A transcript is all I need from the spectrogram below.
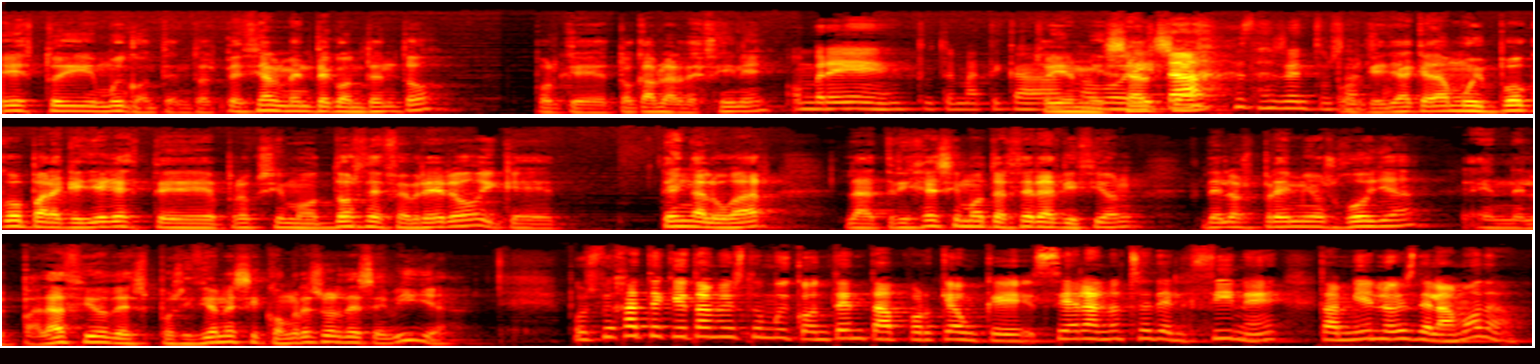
Hoy estoy muy contento, especialmente contento porque toca hablar de cine. Hombre, tu temática Estoy en mi salsa, estás en tu salsa. Porque ya queda muy poco para que llegue este próximo 2 de febrero y que tenga lugar la 33 edición de los premios Goya en el Palacio de Exposiciones y Congresos de Sevilla. Pues fíjate que yo también estoy muy contenta porque aunque sea la noche del cine, también lo es de la moda.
